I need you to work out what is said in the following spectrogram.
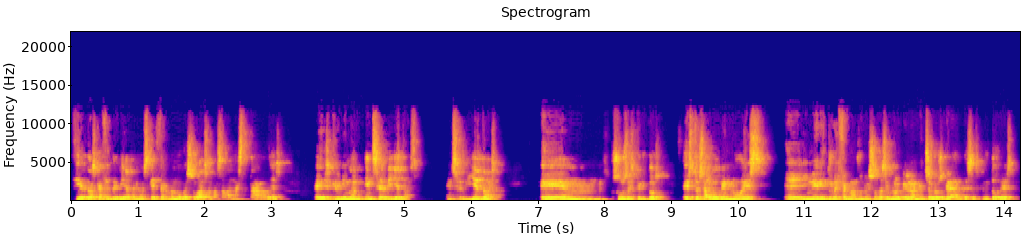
ciertas cafeterías en las que Fernando Pessoa se pasaba las tardes eh, escribiendo en, servilletas, en servilletas, em, sus escritos. Esto es algo que no es eh, inédito de Fernando Pessoa, sino que lo han hecho los grandes escritores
